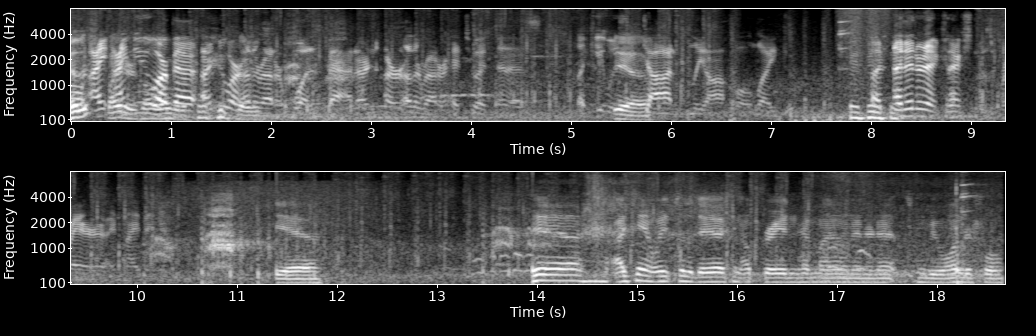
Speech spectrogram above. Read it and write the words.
Well, there's I, I knew our bad. I knew our other router was bad. Our, our other router had two antennas. Like it was Yeah. godly awful. Like an, an internet connection was rare in my opinion. yeah. Yeah, I can't wait till the day I can upgrade and have my own internet. It's gonna be wonderful.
